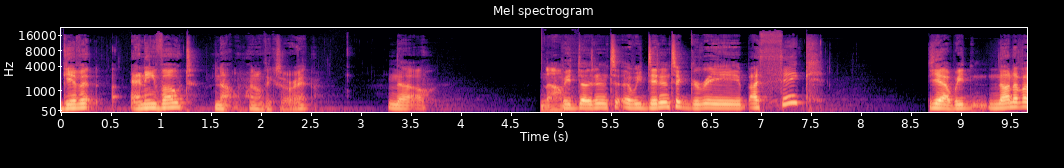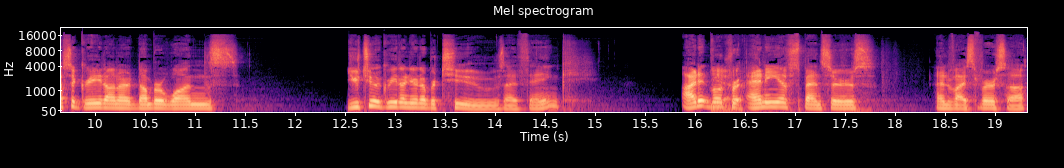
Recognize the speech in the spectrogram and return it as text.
give it any vote? No, I don't think so. Right? No. No. We didn't we didn't agree. I think Yeah, we none of us agreed on our number ones. You two agreed on your number twos, I think. I didn't vote Yeah. for any of Spencer's and vice versa.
